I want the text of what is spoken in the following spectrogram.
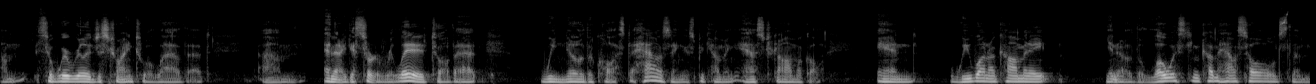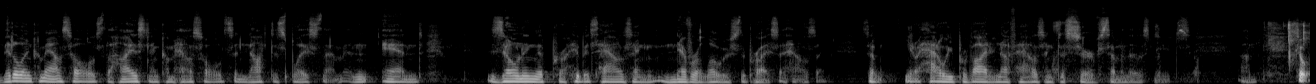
Um, so we're really just trying to allow that. Um, and then I guess sort of related to all that, we know the cost of housing is becoming astronomical. And we want to accommodate, you know, the lowest income households, the middle income households, the highest income households, and not displace them. And, and zoning that prohibits housing never lowers the price of housing. So, you know, how do we provide enough housing to serve some of those needs? Um, so,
